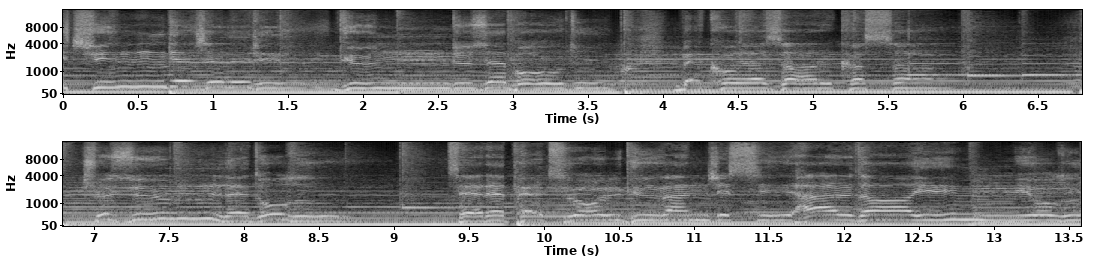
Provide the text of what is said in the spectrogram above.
için geceleri gündüze boğduk. Beko yazar kasa çözümle dolu. Tere petrol güvencesi her daim yolu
